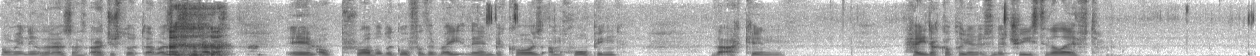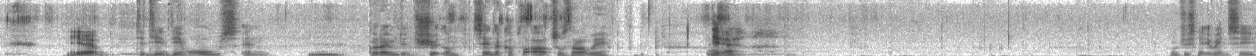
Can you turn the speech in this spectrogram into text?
Oh wait, no, there is. I, I just thought that was at the tower. Um, I'll probably go for the right then because I'm hoping that I can hide a couple of units in the trees to the left Yeah. to take the walls and Yeah. go around and shoot them. Send a couple of archers that way. Yeah. We'll just need to wait and see.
